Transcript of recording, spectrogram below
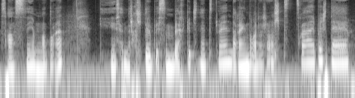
сонссон юмнууд байгаа сонирхолтой байсан байх гэж найдаж байна. Дараагийн дугаараар уулзцгаая баяр таа.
